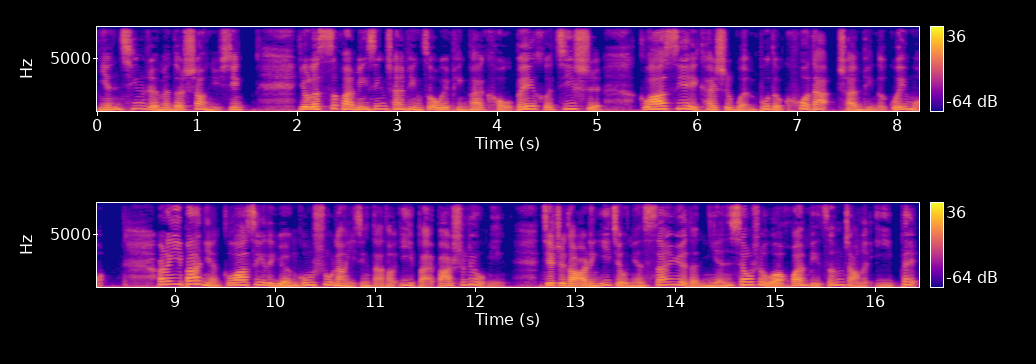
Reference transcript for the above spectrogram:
年轻人们的少女心。有了四款明星产品作为品牌口碑和基石，Glossier 开始稳步地扩大产品的规模。二零一八年，Glossy 的员工数量已经达到一百八十六名。截止到二零一九年三月的年销售额环比增长了一倍，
